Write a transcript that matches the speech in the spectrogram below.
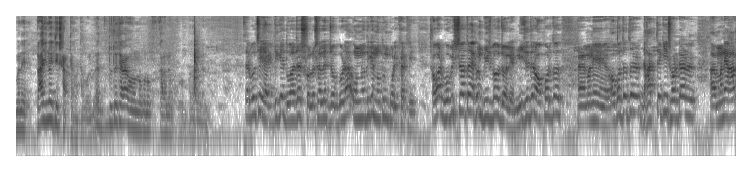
মানে রাজনৈতিক স্বার্থে কথা বলবে। দুটো ছাড়া অন্য কোনো কারণে কথা বলে না। স্যার বলছি, একদিকে দু হাজার ষোলো সালের যোগ্যরা, অন্যদিকে নতুন পরীক্ষার্থী। সবার ভবিষ্যতে এখন বিষবাও জলে। নিজেদের অপরত মানে অপদত ঢাকতে কি সরকার মানে আর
